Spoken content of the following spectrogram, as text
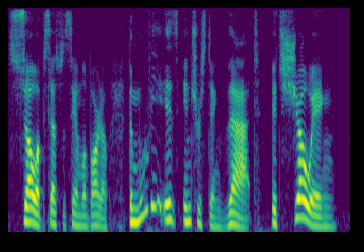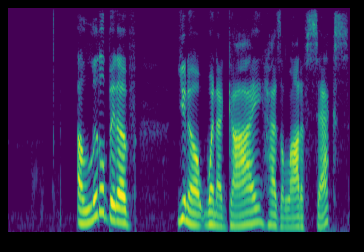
so obsessed with Sam Lombardo. The movie is interesting that it's showing a little bit of, you know, when a guy has a lot of sex,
